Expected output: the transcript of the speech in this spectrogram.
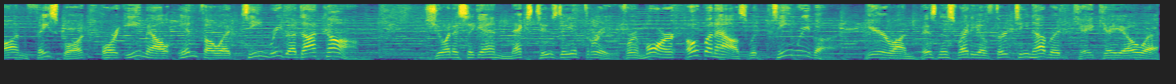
on Facebook or email info at teamreba.com. Join us again next Tuesday at 3 for more Open House with Team Reba here on Business Radio 1300 KKOL.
